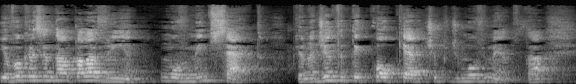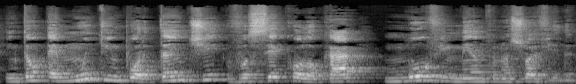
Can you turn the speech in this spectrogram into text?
e eu vou acrescentar uma palavrinha, um movimento certo. Porque não adianta ter qualquer tipo de movimento, tá? Então é muito importante você colocar movimento na sua vida.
